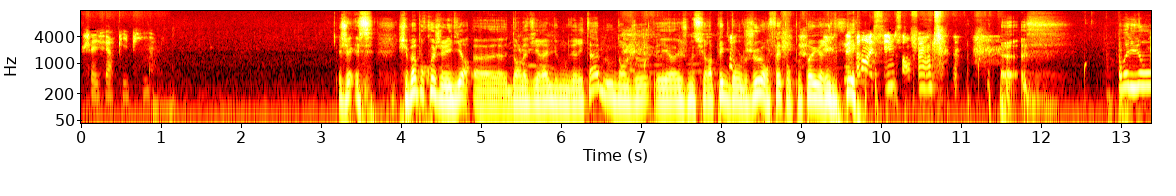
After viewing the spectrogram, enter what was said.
J'allais faire pipi. Je je sais pas pourquoi j'allais dire euh, dans la vie réelle du monde véritable ou dans le jeu, et euh, je me suis rappelé que dans le jeu en fait on peut pas uriner. Mais pas dans les Sims en fait. Oh bah dis donc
